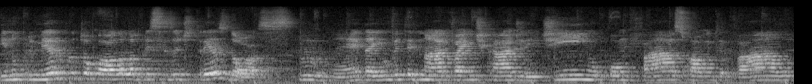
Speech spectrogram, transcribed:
E no primeiro protocolo ela precisa de três doses. Hum. Né? Daí o veterinário vai indicar direitinho como faz, qual o intervalo.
